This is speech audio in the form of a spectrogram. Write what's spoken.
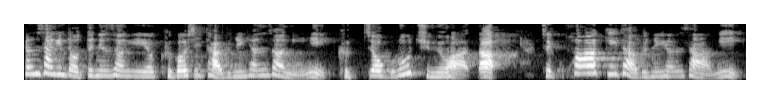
현상인데 어떤 현상이에요? 그것이 다루는 현상이 극적으로 중요하다. 즉 화학이 다루는 현상이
